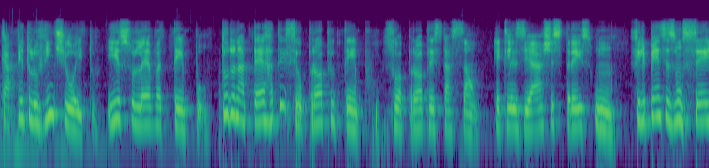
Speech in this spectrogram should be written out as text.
Capítulo 28. Isso leva tempo. Tudo na terra tem seu próprio tempo, sua própria estação. Eclesiastes 3:1. Filipenses 1,6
